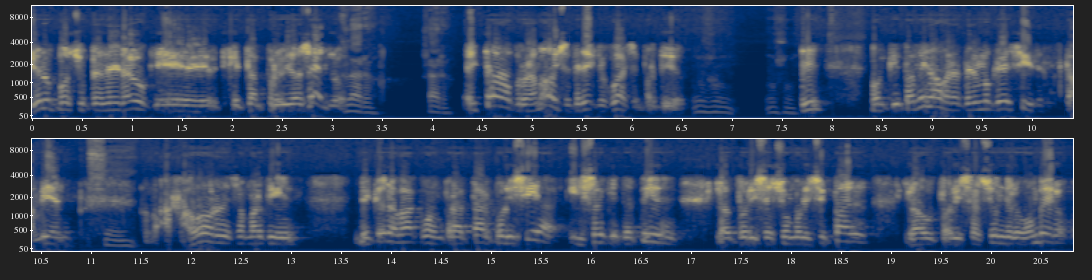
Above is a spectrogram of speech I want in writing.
yo no puedo suspender algo que, que está prohibido hacerlo. Claro claro. Estaba programado y se tenía que jugar ese partido. ¿Mm? porque también ahora tenemos que decir también a favor de San Martín de que ahora va a contratar policía y sé que te piden la autorización municipal la autorización de los bomberos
